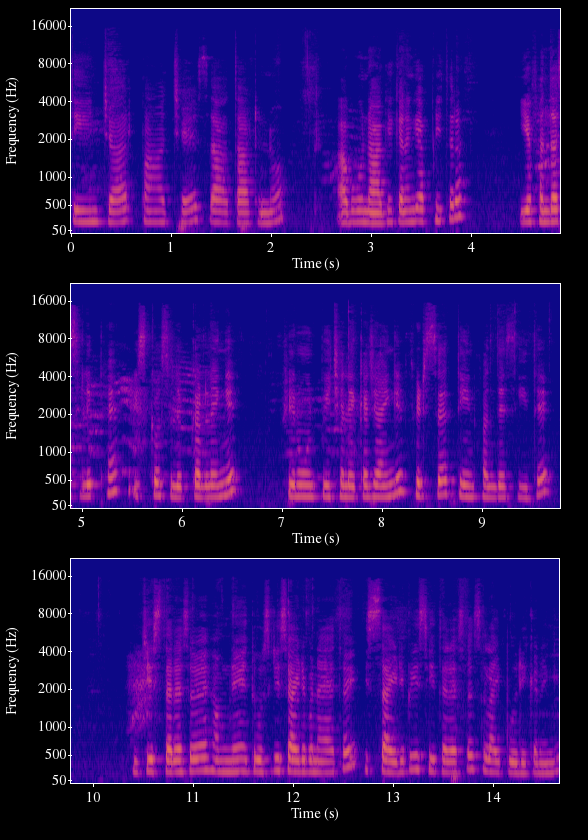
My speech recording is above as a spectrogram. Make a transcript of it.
तीन, चार, पाँच, छः, सात, आठ, नौ। अब ऊन आगे करेंगे अपनी तरफ़। ये फंदा स्लिप है, इसको स्लिप कर लेंगे, फिर ऊन पीछे लेकर जाएँगे, फिर से तीन फंदे सीधे। जिस तरह से हमने दूसरी साइड बनाया था, इस साइड भी इसी तरह से सिलाई पूरी करेंगे।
